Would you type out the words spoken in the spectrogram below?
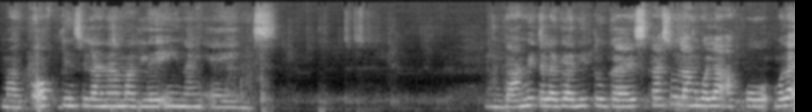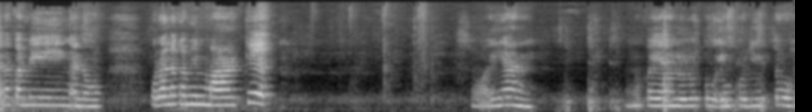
mag-off din sila na mag-laying ng eggs. Ang dami talaga dito guys. Kaso lang wala ako, wala na kaming, ano, wala na kaming market. So, ayan. Ano kaya ang lulutuin ko dito?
